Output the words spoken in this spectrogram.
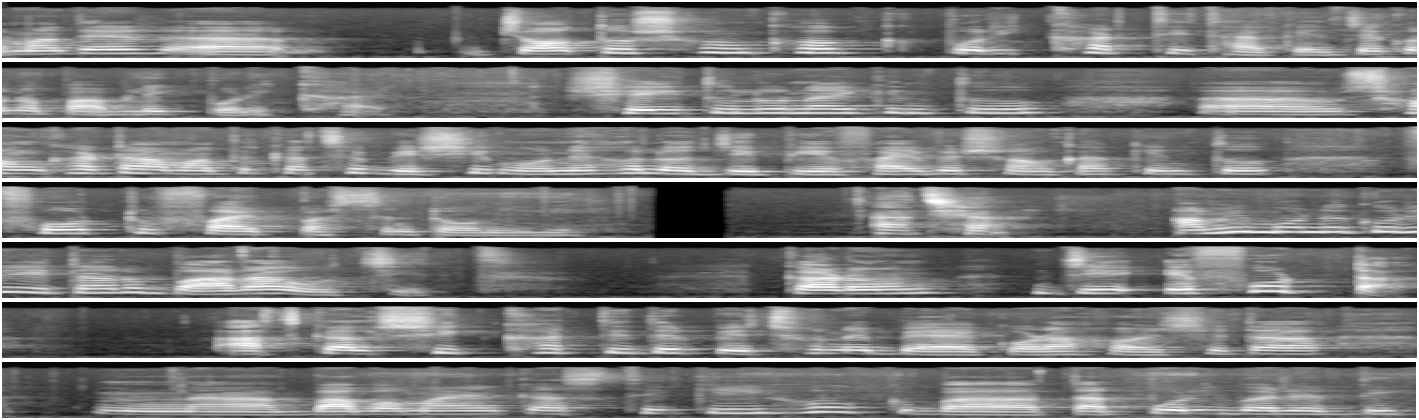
আমাদের যত সংখ্যক পরীক্ষার্থী থাকে যে কোনো পাবলিক পরীক্ষায় সেই তুলনায় কিন্তু সংখ্যাটা আমাদের কাছে বেশি মনে হলো জিপিএ ফাইভের সংখ্যা কিন্তু four two five percent only আচ্ছা। আমি মনে করি এটা আরও বাড়া উচিত কারণ যে এফোর্টটা আজকাল শিক্ষার্থীদের পেছনে ব্যয় করা হয় সেটা বাবা মায়ের কাছ থেকেই হোক বা তার পরিবারের দিক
